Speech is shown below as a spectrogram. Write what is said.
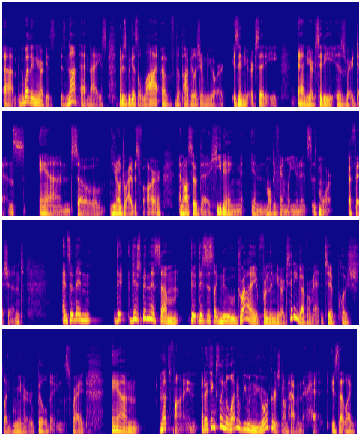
Um, and the weather in New York is is not that nice, but it's because a lot of the population of New York is in New York City, and New York City is very dense, and so you don't drive as far, and also the heating in multifamily units is more efficient, and so then th- there's been this um th- there's this like new drive from the New York City government to push like greener buildings, right, and that's fine, but I think something a lot of even New Yorkers don't have in their head is that like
